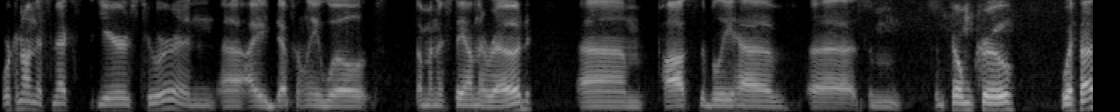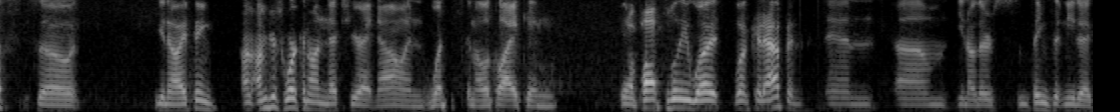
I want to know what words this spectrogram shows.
working on this next year's tour, and uh, I definitely will. I'm going to stay on the road. Um, possibly have uh, some some film crew with us. So, you know, I think I'm just working on next year right now and what it's going to look like, and you know, possibly what what could happen. And um, you know, there's some things that need to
